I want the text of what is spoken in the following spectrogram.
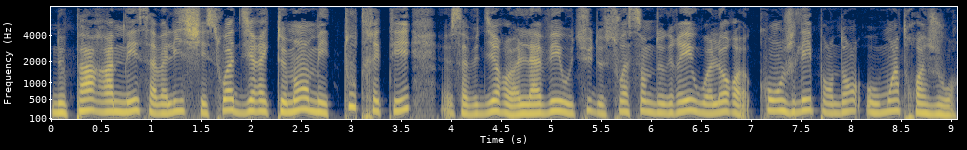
ne pas ramener sa valise chez soi directement, mais tout traiter. Euh, ça veut dire euh, laver au-dessus de 60 degrés ou alors euh, congeler pendant au moins trois jours.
